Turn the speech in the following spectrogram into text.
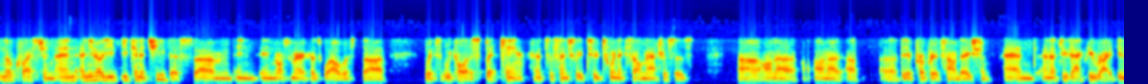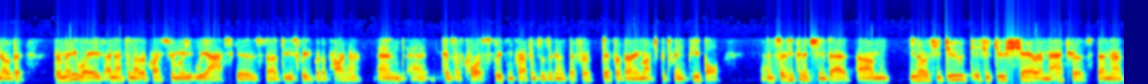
no question. And, and, you know, you, you can achieve this um, in, in North America as well with, uh, we call it a split king. It's essentially two twin XL mattresses uh, on a on a, a, a, the appropriate foundation, and and that's exactly right. You know that there are many ways, and that's another question we we ask is uh, do you sleep with a partner? And because of course sleeping preferences are going to differ differ very much between people, and so you can achieve that. Um, you know, if you do if you do share a mattress, then that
